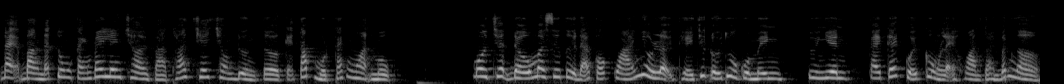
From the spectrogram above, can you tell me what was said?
đại bàng đã tung cánh bay lên trời và thoát chết trong đường tờ kẽ tóc một cách ngoạn mục. Một trận đấu mà sư tử đã có quá nhiều lợi thế trước đối thủ của mình. Tuy nhiên, cái kết cuối cùng lại hoàn toàn bất ngờ.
